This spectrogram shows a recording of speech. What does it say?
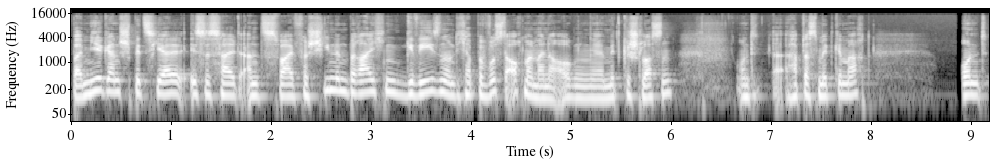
bei mir ganz speziell ist es halt an zwei verschiedenen Bereichen gewesen und ich habe bewusst auch mal meine Augen äh, mitgeschlossen und äh, habe das mitgemacht. Und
